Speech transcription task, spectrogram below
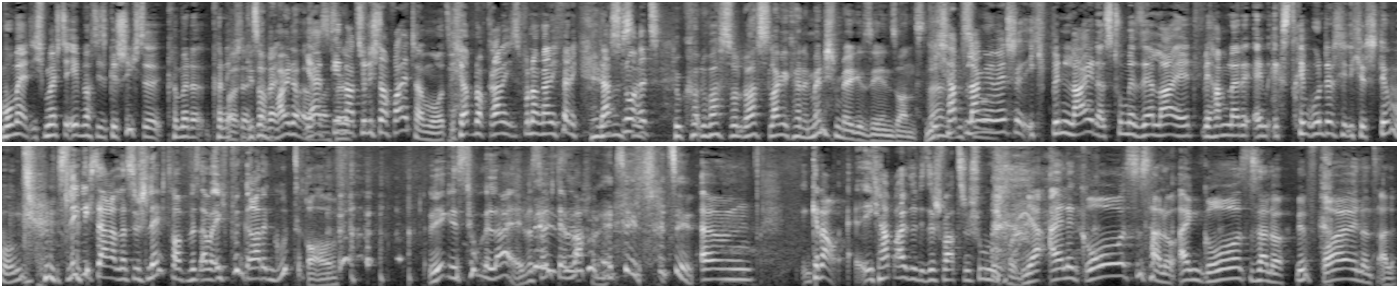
Moment, ich möchte eben noch diese Geschichte. Können wir, da- kann ich? Geht's noch weiter, Ja, es geht natürlich noch weiter, Moritz. Ich habe noch gar nicht, ich bin noch gar nicht fertig. das nur als. Du, du, hast so, du hast lange keine Menschen mehr gesehen sonst, ne? Ich habe lange Menschen, ich bin leider, es tut mir sehr leid, wir haben leider eine extrem unterschiedliche Stimmung. Es liegt nicht daran, dass du schlecht drauf bist, aber ich bin gerade gut drauf. Wirklich, es tut mir leid. Was soll ich denn machen? Erzähl, erzähl. Ähm, genau, ich habe also diese schwarzen Schuhe gefunden. Ja, ein großes Hallo, ein großes Hallo. Wir freuen uns alle.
